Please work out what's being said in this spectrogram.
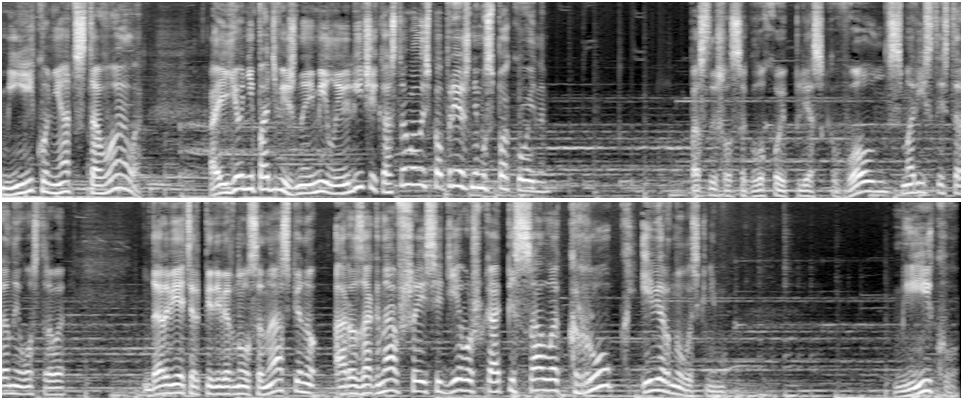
Миико не отставала, а ее неподвижное милое личико оставалось по-прежнему спокойным. Послышался глухой плеск волн с мористой стороны острова. Дарветер перевернулся на спину, а разогнавшаяся девушка описала круг и вернулась к нему. «Мику,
